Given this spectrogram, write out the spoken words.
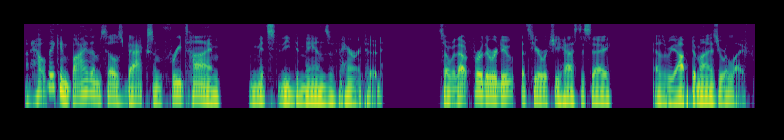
on how they can buy themselves back some free time amidst the demands of parenthood. So, without further ado, let's hear what she has to say as we optimize your life.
